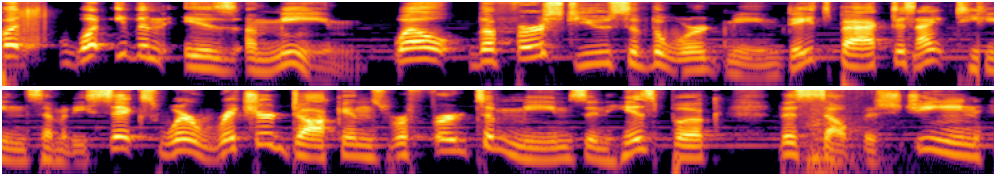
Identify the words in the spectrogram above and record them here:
But what even is a meme? Well, the first use of the word meme dates back to 1976, where Richard Dawkins referred to memes in his book, The Selfish Gene,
